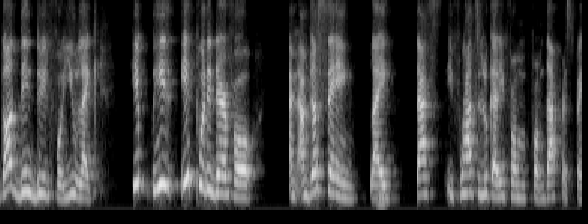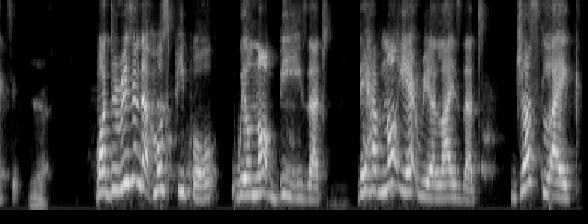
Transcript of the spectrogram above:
God didn't do it for you. Like He He He put it there for. I'm, I'm just saying, like that's if we had to look at it from from that perspective. Yeah. But the reason that most people will not be is that they have not yet realized that just like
